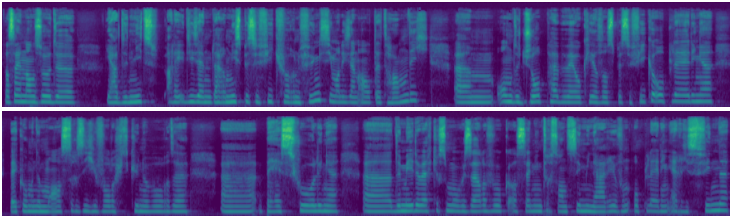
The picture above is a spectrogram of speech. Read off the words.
Dat zijn dan zo de ja, de niet, allee, die zijn daarom niet specifiek voor een functie, maar die zijn altijd handig. Um, on the job hebben wij ook heel veel specifieke opleidingen, bijkomende masters die gevolgd kunnen worden, uh, bijscholingen. Uh, de medewerkers mogen zelf ook, als ze een interessant seminarie of een opleiding ergens vinden,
